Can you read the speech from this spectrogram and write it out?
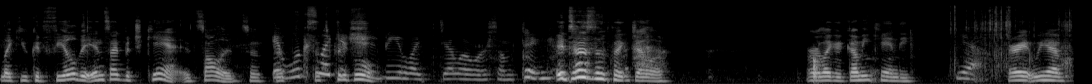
like you could feel the inside but you can't. It's solid. So It looks like it cool. should be like jello or something. It does look like jello. or like a gummy candy. Yeah. All right, we have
